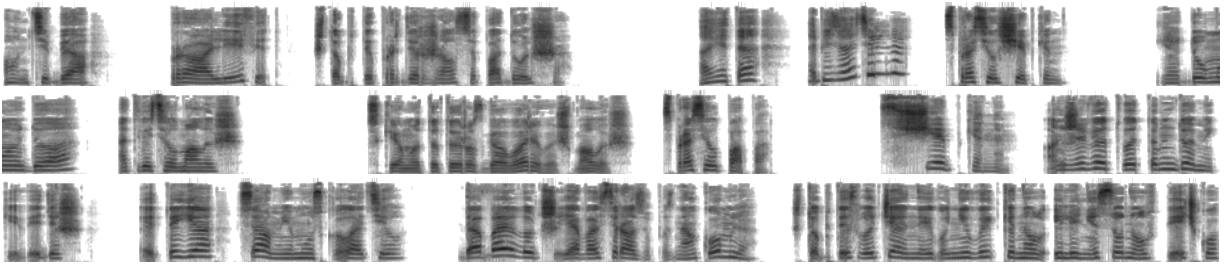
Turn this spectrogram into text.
Он тебя проолефит, чтобы ты продержался подольше». «А это обязательно?» — спросил Щепкин. «Я думаю, да», — ответил малыш. «С кем это ты разговариваешь, малыш?» — спросил папа. «С Щепкиным. Он живет в этом домике, видишь? Это я сам ему сколотил. Давай лучше я вас сразу познакомлю, чтобы ты случайно его не выкинул или не сунул в печку,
